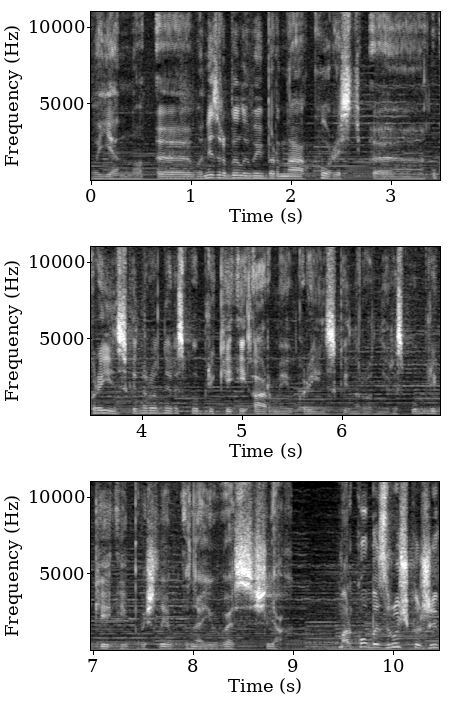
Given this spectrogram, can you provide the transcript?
воєнно, вони зробили вибір на користь Української Народної Республіки і армії Української Народної Республіки і пройшли з нею весь шлях. Марко Безручко жив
